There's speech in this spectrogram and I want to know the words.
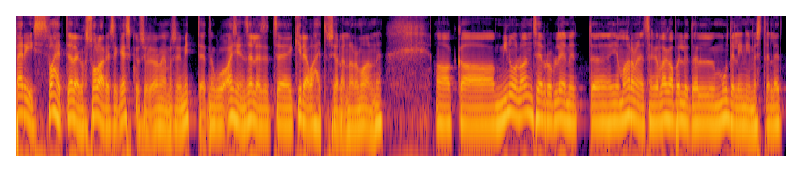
päris, siis vahet ei ole, kas Solarise keskus oli olemas või mitte, et nagu asi on selles, et see kirjavahetus ei ole normaalne aga minul on see probleem, et ja ma arvan, et see on ka väga paljudel muudel inimestel, et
